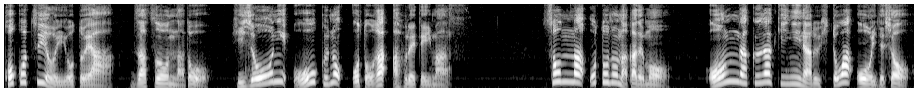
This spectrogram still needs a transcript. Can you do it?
心地よい音や雑音など、非常に多くの音が溢れています。そんな音の中でも、音楽が気になる人は多いでしょう。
